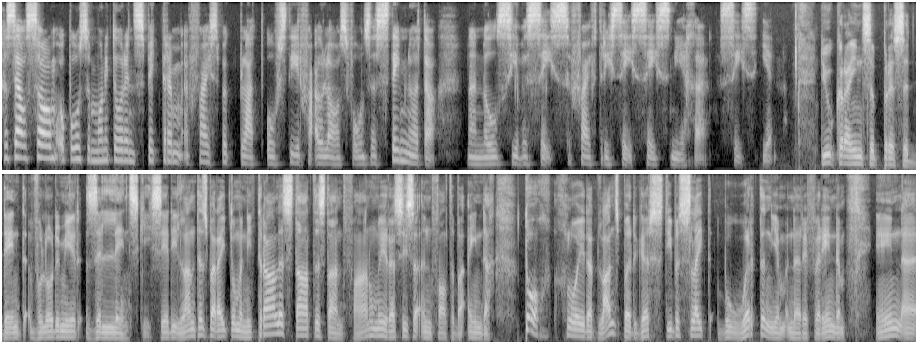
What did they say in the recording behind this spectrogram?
Gesels saam op ons Monitor en Spectrum Facebook bladsy of stuur vir oulaas vir ons 'n stemnota na 076 536 6961. Die Oekraïense president Volodymyr Zelensky sê die land is bereid om 'n neutrale status te aanvaar om die Russiese inval te beëindig. Tog glo hy dat landsburgers die besluit behoort te neem in 'n referendum en uh,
